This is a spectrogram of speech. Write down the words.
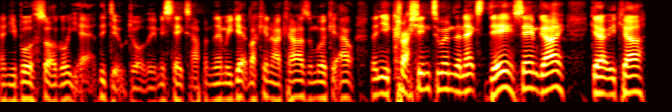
And you both sort of go, "Yeah, they do, don't they? Mistakes happen." And then we get back in our cars and work it out. Then you crash into him the next day, same guy. Get out of your car.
